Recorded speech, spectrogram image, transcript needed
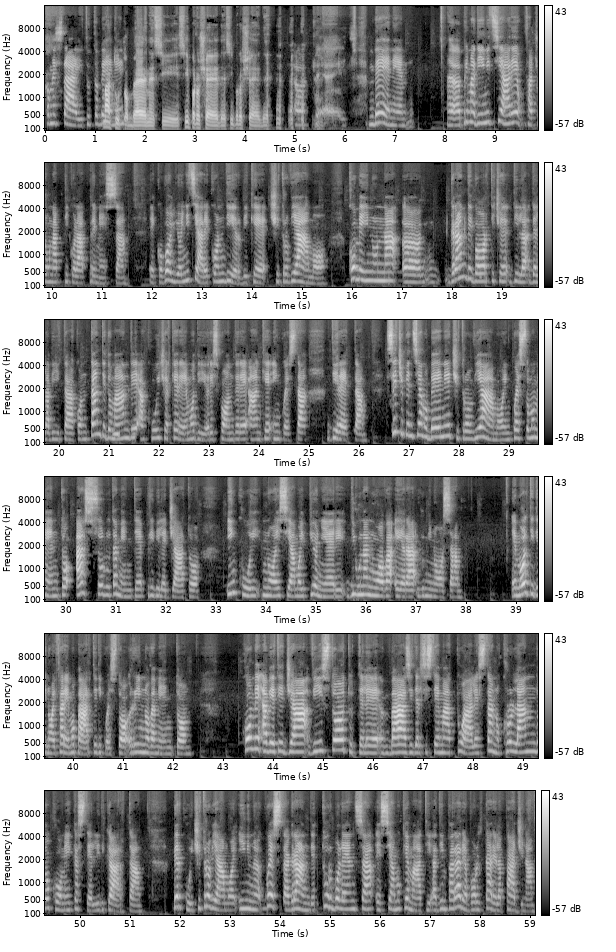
Come stai? Tutto bene? Ma tutto bene, sì, si procede, si procede. Ok, bene. Uh, prima di iniziare faccio una piccola premessa. Ecco, voglio iniziare con dirvi che ci troviamo come in un uh, grande vortice la, della vita, con tante domande a cui cercheremo di rispondere anche in questa diretta. Se ci pensiamo bene, ci troviamo in questo momento assolutamente privilegiato in cui noi siamo i pionieri di una nuova era luminosa. E molti di noi faremo parte di questo rinnovamento. Come avete già visto, tutte le basi del sistema attuale stanno crollando come i castelli di carta, per cui ci troviamo in questa grande turbolenza e siamo chiamati ad imparare a voltare la pagina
